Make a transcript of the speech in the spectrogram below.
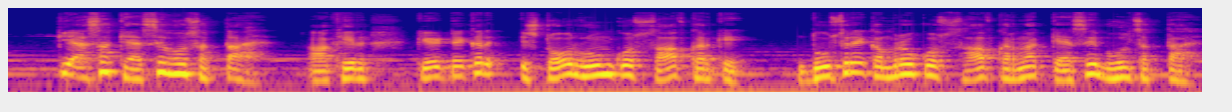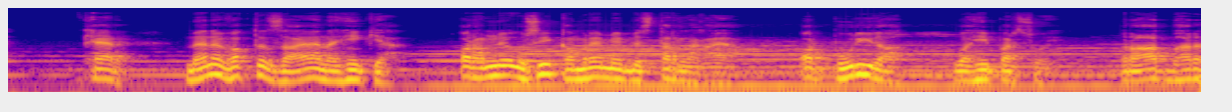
कि ऐसा कैसे हो सकता है? आखिर केयरटेकर स्टोर रूम को साफ़ करके दूसरे कमरों को साफ़ करना कैसे भूल सकता है? खैर, मैंने वक्त जाया नहीं किया और हमने उसी कमरे में बिस्तर लगाया और पूरी रात वहीं पर सोए। रात भर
